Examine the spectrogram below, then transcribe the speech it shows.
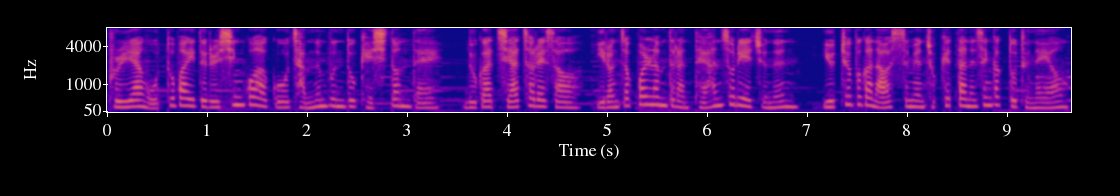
불량 오토바이들을 신고하고 잡는 분도 계시던데 누가 지하철에서 이런 쩍벌남들한테 한 소리 해주는 유튜브가 나왔으면 좋겠다는 생각도 드네요.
